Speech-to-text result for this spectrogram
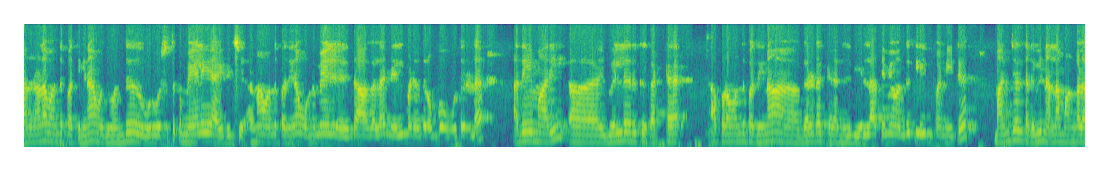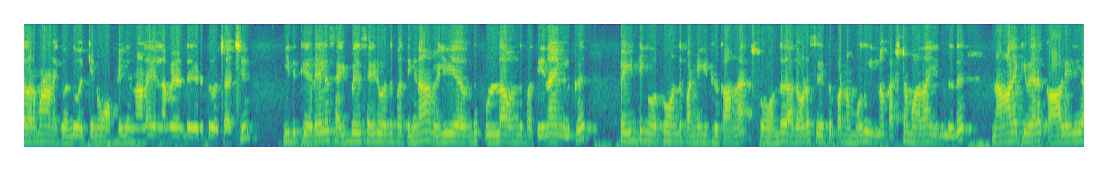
அதனால வந்து பாத்தீங்கன்னா இது வந்து ஒரு வருஷத்துக்கு மேலேயே ஆயிடுச்சு. ஆனா வந்து பாத்தீங்கன்னா ஒண்ணுமே இதாகல. நெல்மணி வந்து ரொம்ப உதிரல அதே மாதிரி வெள்ளருக்கு கட்டை. அப்புறம் வந்து பாத்தீங்கன்னா கருடக்கிழங்கு இது எல்லாத்தையுமே வந்து க்ளீன் பண்ணிட்டு மஞ்சள் தடவி நல்லா மங்களகரமா நாளைக்கு வந்து வைக்கணும் அப்படிங்கறனால எல்லாமே வந்து எடுத்து வச்சாச்சு. இதுக்கு இடையில சைடு பை சைடு வந்து பார்த்தீங்கன்னா வெளியே வந்து ஃபுல்லாக வந்து பார்த்தீங்கன்னா எங்களுக்கு பெயிண்டிங் ஒர்க்கும் வந்து பண்ணிக்கிட்டு இருக்காங்க. ஸோ வந்து அதோட சேர்த்து பண்ணும்போது இன்னும் கஷ்டமாக தான் இருந்தது. நாளைக்கு வேற காலையிலேயே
